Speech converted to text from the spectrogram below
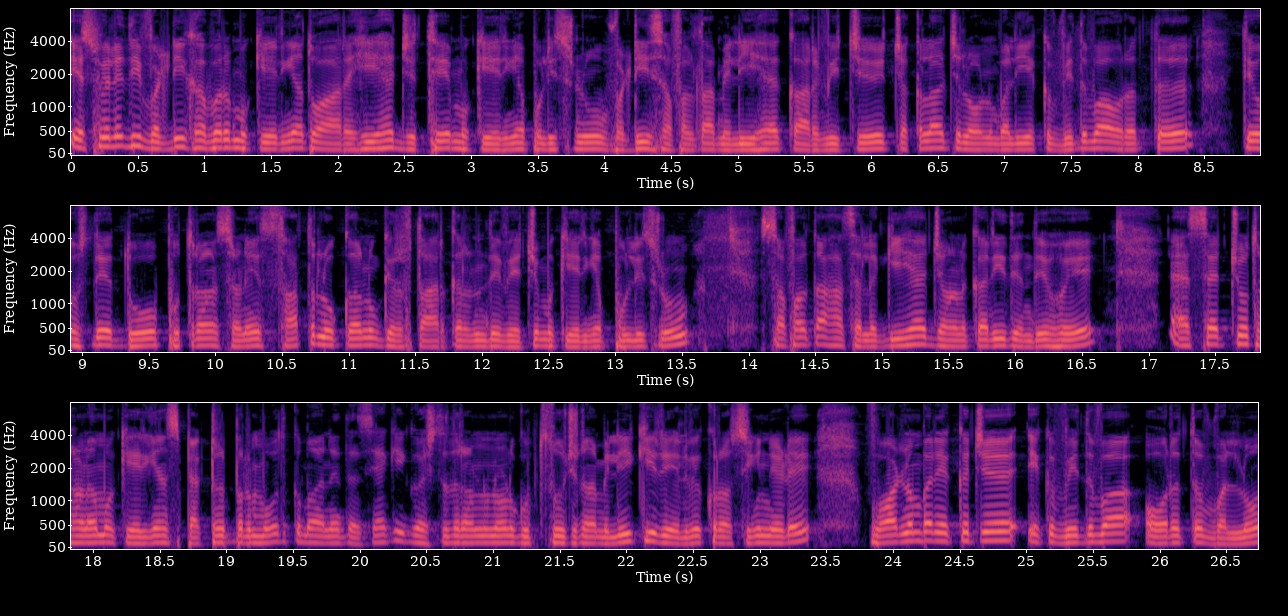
ਇਸ ਵੇਲੇ ਦੀ ਵੱਡੀ ਖਬਰ ਮੁਕੇਰੀਆਂ ਤੋਂ ਆ ਰਹੀ ਹੈ, ਜਿੱਥੇ ਮੁਕੇਰੀਆਂ ਪੁਲਿਸ ਨੂੰ ਵੱਡੀ ਸਫਲਤਾ ਮਿਲੀ ਹੈ। ਘਰ ਵਿੱਚ ਚੱਕਲਾ ਚਲਾਉਣ ਵਾਲੀ ਇੱਕ ਵਿਧਵਾ ਔਰਤ ਤੇ ਉਸ ਦੇ ਦੋ ਪੁੱਤਰਾਂ ਸਣੇ 7 ਲੋਕਾਂ ਨੂੰ ਗ੍ਰਿਫਤਾਰ ਕਰਨ ਦੇ ਵਿੱਚ ਮੁਕੇਰੀਆਂ ਪੁਲਿਸ ਨੂੰ ਸਫਲਤਾ ਹਾਸਲ ਲੱਗੀ ਹੈ। ਜਾਣਕਾਰੀ ਦਿੰਦੇ ਹੋਏ ਐਸਐਚਓ ਥਾਣਾ ਮੁਕੇਰੀਆਂ ਇੰਸਪੈਕਟਰ ਪ੍ਰਮੋਦ ਕੁਮਾਰ ਨੇ ਦੱਸਿਆ ਕਿ ਗਸ਼ਤ ਦੌਰਾਨ ਉਹਨਾਂ ਨੂੰ ਗੁਪਤ ਸੂਚਨਾ ਮਿਲੀ ਕਿ ਰੇਲਵੇ ਕ੍ਰਾਸਿੰਗ ਨੇੜੇ ਵਾਰਡ ਨੰਬਰ 1 'ਚ ਇੱਕ ਵਿਧਵਾ ਔਰਤ ਵੱਲੋਂ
